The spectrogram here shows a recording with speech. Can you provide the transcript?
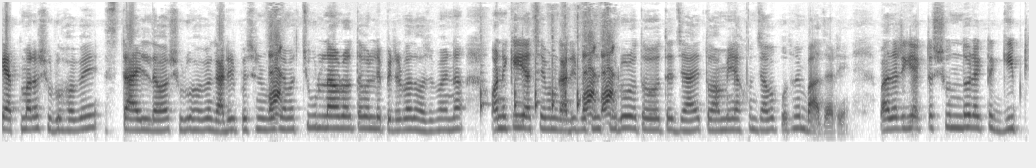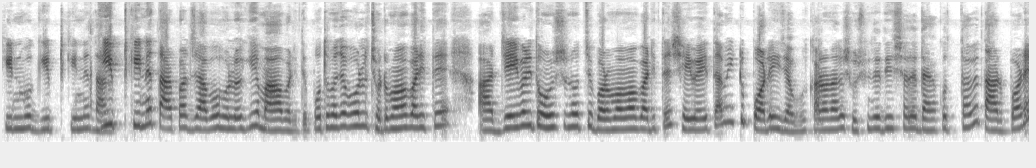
ক্যাত মারা শুরু হবে স্টাইল দেওয়া শুরু হবে, গাড়ির পেছনে বসে আমার চুল না উড়াতে পারলে পেটের ভাত হজম হয় না। অনেকেই আছে এবং গাড়ির পেছনে চুল উড়াতে উড়াতে যায়, তো আমি এখন যাব প্রথমে বাজারে। বাজারে গিয়ে একটা সুন্দর একটা গিফট কিনবো গিফট কিনে গিফট কিনে তারপর যাব হলো গিয়ে মামা বাড়িতে। প্রথমে যাব হলো ছোট মামা বাড়িতে, আর যেই বাড়িতে অনুষ্ঠান হচ্ছে বড় মামা বাড়িতে, সেই বাড়িতে আমি একটু পরেই যাব। কারণ আগে সুস্মিতা দিদির সাথে দেখা করতে হবে, তারপরে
